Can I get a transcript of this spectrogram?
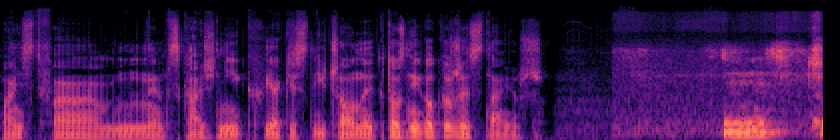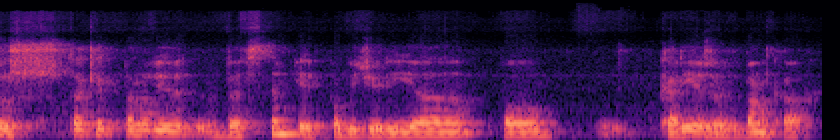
Państwa mm, wskaźnik, jak jest liczony, kto z niego korzysta już? Mm, Cóż, tak jak panowie we wstępie powiedzieli, ja po karierze w bankach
